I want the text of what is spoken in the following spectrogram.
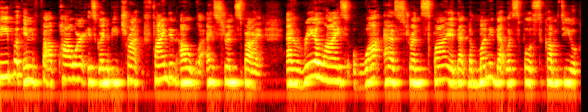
people in power is going to be trying finding out what has transpired and realize what has transpired that the money that was supposed to come to you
